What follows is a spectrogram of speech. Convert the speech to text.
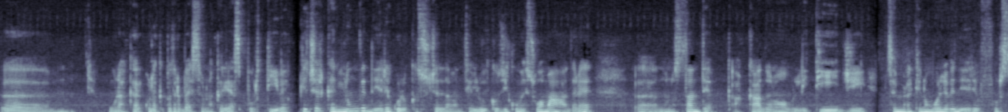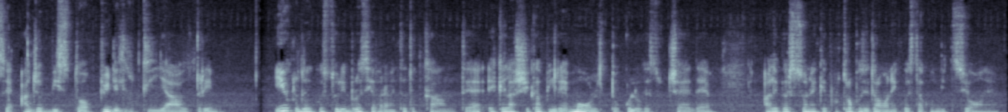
eh, una, quella che potrebbe essere una carriera sportiva, che cerca di non vedere quello che succede davanti a lui, così come sua madre, eh, nonostante accadano litigi, sembra che non voglia vedere o forse ha già visto più di tutti gli altri. Io credo che questo libro sia veramente toccante e che lasci capire molto quello che succede alle persone che purtroppo si trovano in questa condizione.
